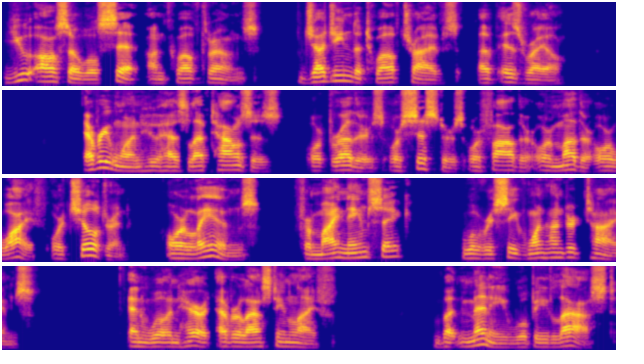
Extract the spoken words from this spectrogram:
you also will sit on twelve thrones, judging the twelve tribes of Israel. Everyone who has left houses, or brothers, or sisters, or father, or mother, or wife, or children, or lands for my name's sake will receive 100 times and will inherit everlasting life. But many will be last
